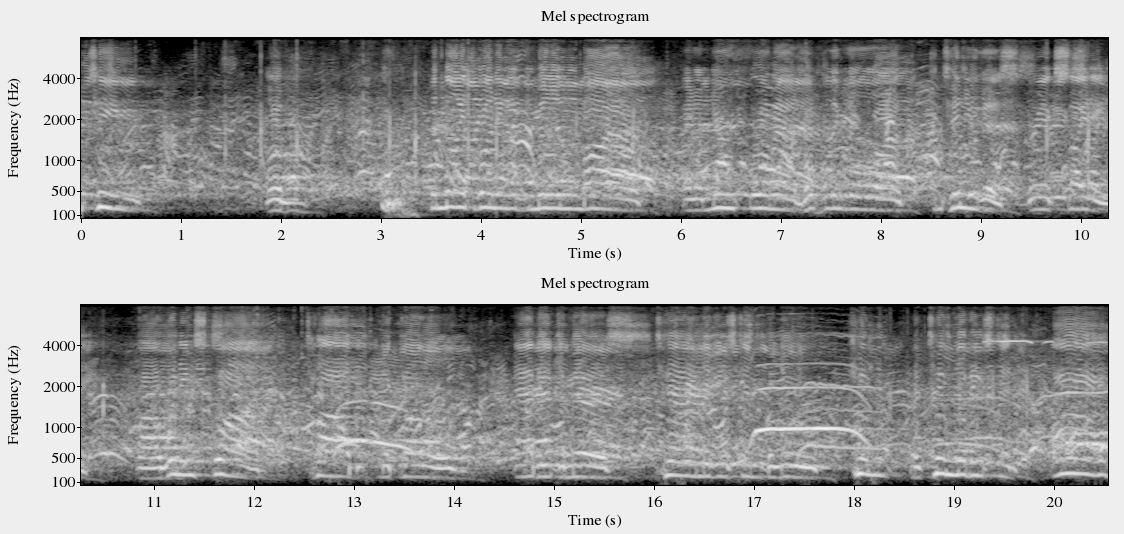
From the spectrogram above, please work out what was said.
Team of the ninth running of the Millen Mile in a new format. Hopefully we'll uh, continue this. Very exciting. Uh, winning squad, Todd McDonald, Abby Damaris, Terry Livingston Ballou, Kim, or Tim Livingston, all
